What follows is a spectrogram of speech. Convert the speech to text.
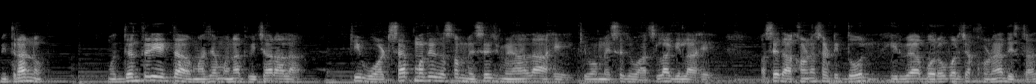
मित्रांनो मध्यंतरी एकदा माझ्या मनात विचार आला की व्हॉट्सॲपमध्ये जसा मेसेज मिळाला आहे किंवा मेसेज वाचला गेला आहे असे दाखवण्यासाठी दोन हिरव्या बरोबरच्या खुण्या दिसतात.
